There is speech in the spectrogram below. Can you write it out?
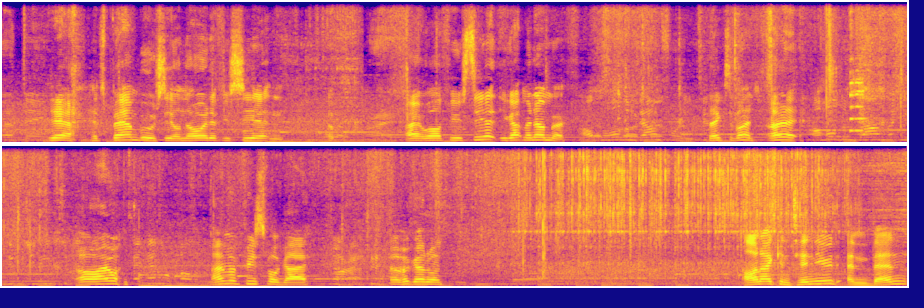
that thing. yeah, it's bamboo, so you'll know it if you see it. And Alright. all right, well, if you see it, you got my number. I'll hold him down for you, too. Thanks a bunch. All right. Oh, I won't. We'll. I'm a peaceful guy. Have a good one. On I continued, and then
